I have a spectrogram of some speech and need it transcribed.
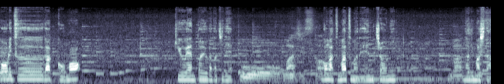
公立学校も休園という形で。おおマジっすか？5月末まで延長になりました。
